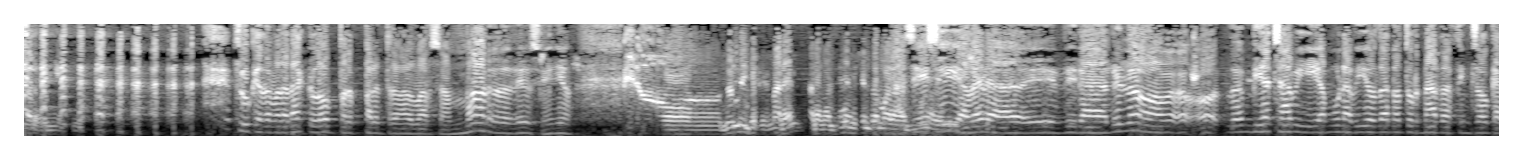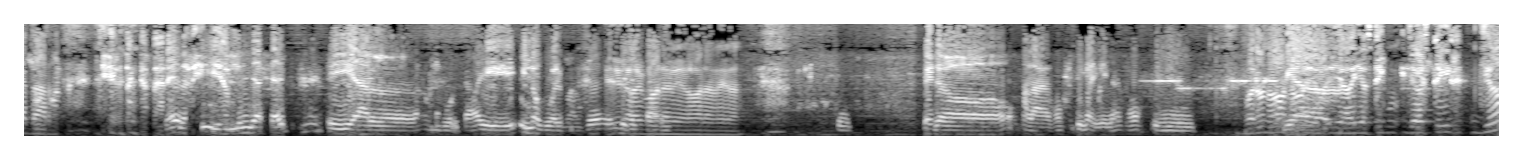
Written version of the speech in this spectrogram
per venir aquí. El que demanarà Klopp per, per entrenar al Barça. Mare de Déu, senyor. Però no l'he que firmar, eh? Ara mateix sempre m'ha Sí, sí, a veure, eh, dirà, no, no, o- o- envia Xavi amb un avió de no tornada fins al Qatar. Eh, sí, amb un llacet i el, burca i, i no vuelvan. Eh? Mare meva, mare meva. Però, ojalà, no? T'imagines, no? Mm, Bueno, no, no, jo, jo, jo, estic, jo estic, jo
